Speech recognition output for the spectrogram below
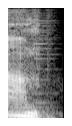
um,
